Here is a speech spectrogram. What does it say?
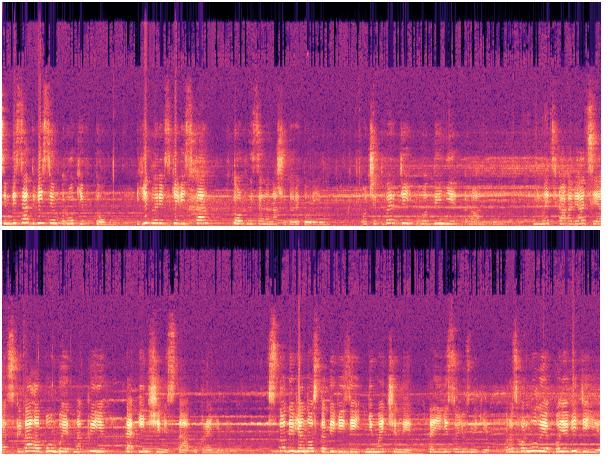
78 років тому гітлерівські війська вторглися на нашу територію. О четвертій годині ранку німецька авіація скидала бомби на Київ та інші міста України. 190 дивізій Німеччини та її союзників розгорнули бойові дії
